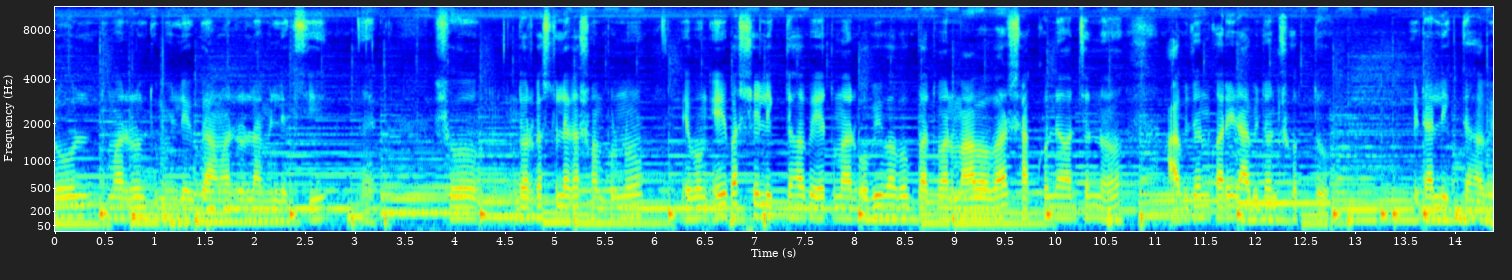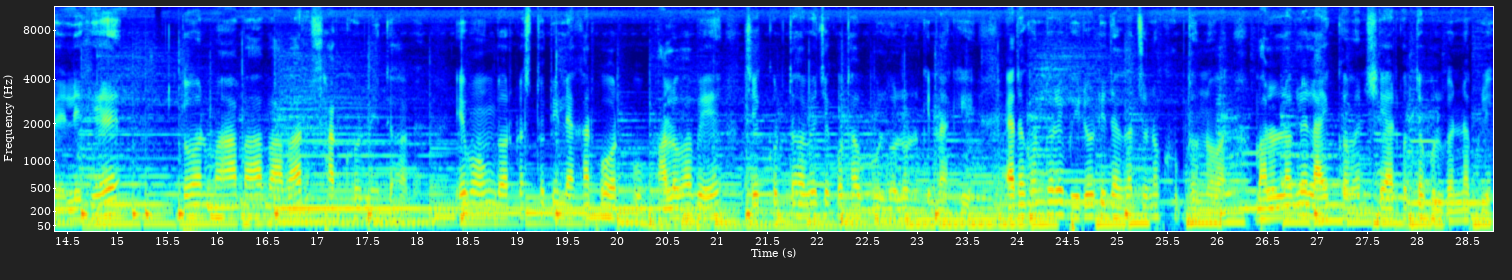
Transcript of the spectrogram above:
রোল, তোমার রোল তুমি লিখবে, আমার রোল আমি লিখছি। এক সো, দরখাস্ত লেখা সম্পূর্ণ এবং এই পাশে লিখতে হবে তোমার অভিভাবক বা তোমার মা বাবার স্বাক্ষর নেওয়ার জন্য আবেদনকারীর আবেদন সত্য। এটা লিখতে হবে। লিখে তোমার মা বা বাবার স্বাক্ষর নিতে হবে এবং দরখাস্তটি লেখার পর খুব ভালোভাবে চেক করতে হবে যে কোথাও ভুল হলো নাকি নাকি। এতক্ষণ ধরে ভিডিওটি দেখার জন্য খুব ধন্যবাদ। ভালো লাগলে লাইক কমেন্ট শেয়ার করতে ভুলবেন না প্লিজ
